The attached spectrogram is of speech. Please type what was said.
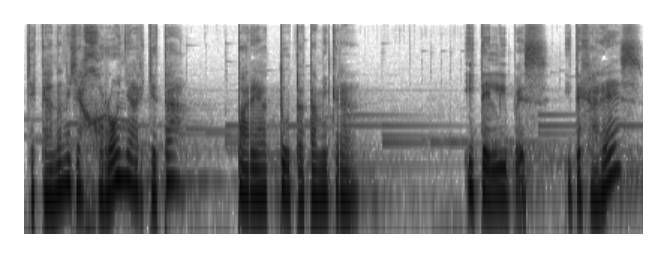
Και κάνανε για χρόνια αρκετά παρέα τούτα τα μικρά. Είτε λύπες είτε χαρές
